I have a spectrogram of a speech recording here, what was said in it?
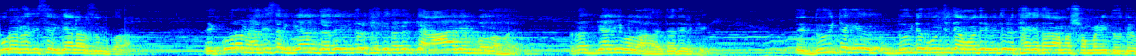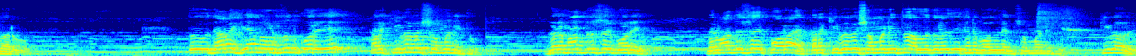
কোরআন হাদিসের জ্ঞান অর্জন করা। এই কোরআন হাদিসের জ্ঞান যাদের ভিতরে থাকে তাদেরকে আলেম বলা হয় অর্থাৎ জ্ঞানী বলা হয় তাদেরকে। তো দুইটাকে দুইটা গুণ যদি আমাদের ভিতরে থাকে তাহলে আমরা সম্মানিত হতে পারব। তো যারা জ্ঞান অর্জন করে, তারা কীভাবে সম্মানিত? যারা মাদ্রাসায় পড়ে, যারা মাদ্রাসায় পড়ায়, তারা কীভাবে সম্মানিত? আল্লাহ তালা যে এখানে বললেন, সম্মানিত। কীভাবে?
